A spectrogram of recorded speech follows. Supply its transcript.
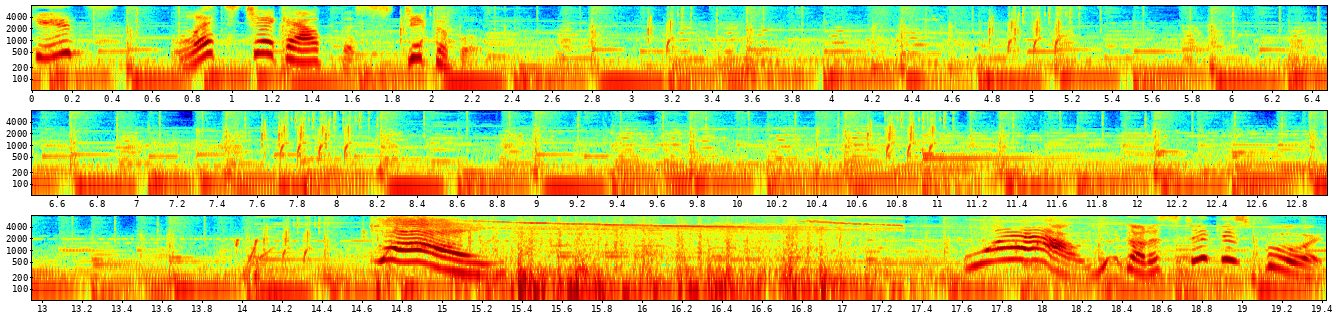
Kids, Let's check out the stickable. Yay! Wow, you got a sticker sport.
